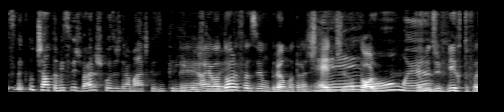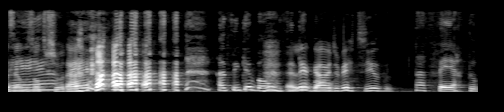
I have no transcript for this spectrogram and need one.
Se bem que no teatro também você fez várias coisas dramáticas incríveis. É, ah, também. eu adoro fazer um drama, tragédia, É, adoro. bom, é. Eu me divirto fazendo os É, outros chorar. é. assim que é bom. assim que É legal, bom. é divertido. Tá certo.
